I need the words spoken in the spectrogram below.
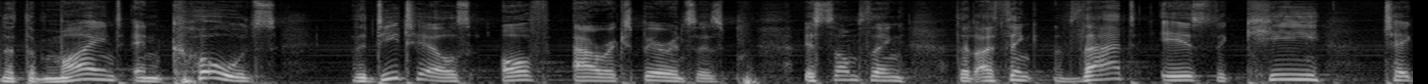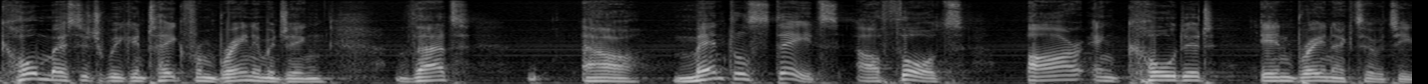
that the mind encodes the details of our experiences is something that I think that is the key take home message we can take from brain imaging that our mental states, our thoughts, are encoded in brain activity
